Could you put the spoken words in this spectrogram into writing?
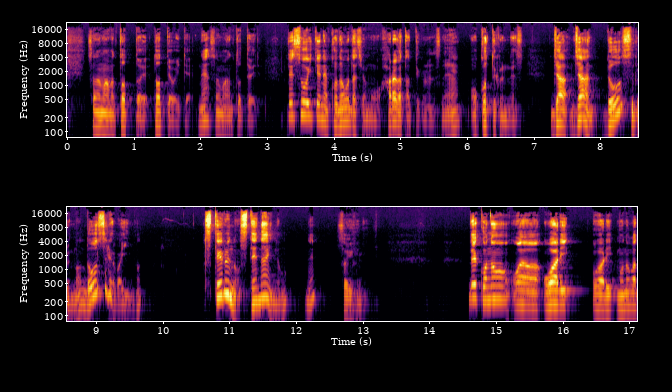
そのまま取っと取っておいて。ね、そのまま取っておいて。で、そう言ってね、子供たちはもう腹が立ってくるんですね。怒ってくるんです。じゃあ、じゃあ、どうするの？どうすればいいの？捨てるの？捨てないの？ね、そういうふうに。で、この終わり、終わり物語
